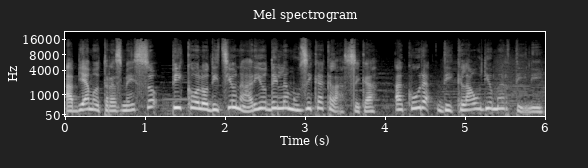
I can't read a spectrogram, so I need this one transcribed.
Abbiamo trasmesso Piccolo dizionario della musica classica a cura di Claudio Martini.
